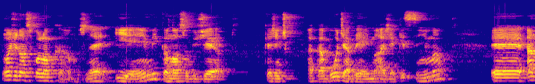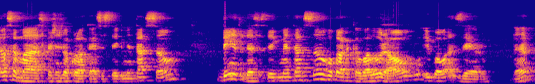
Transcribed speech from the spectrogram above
onde nós colocamos né, im, que é o nosso objeto, que a gente acabou de abrir a imagem aqui em cima, é, a nossa máscara, a gente vai colocar essa segmentação. Dentro dessa segmentação, vou colocar aqui o valor alvo igual a zero. Né?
